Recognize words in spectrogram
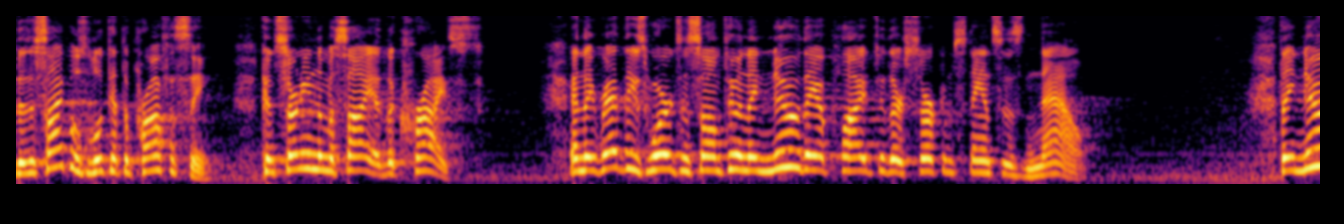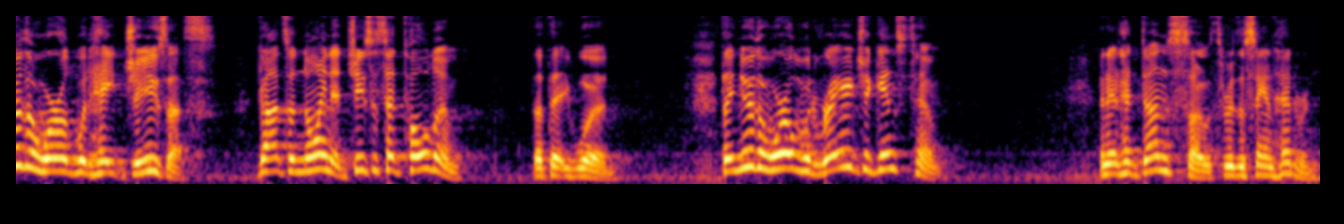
The disciples looked at the prophecy concerning the Messiah, the Christ. And they read these words in Psalm 2 and they knew they applied to their circumstances now. They knew the world would hate Jesus, God's anointed. Jesus had told them that they would. They knew the world would rage against him, and it had done so through the Sanhedrin.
